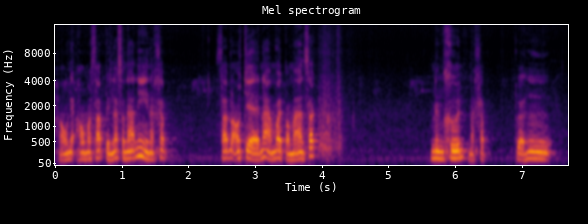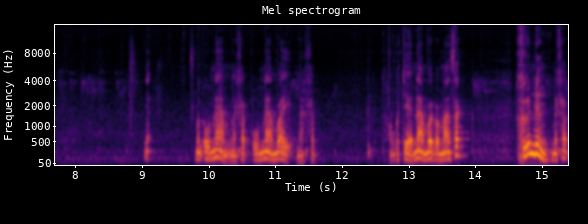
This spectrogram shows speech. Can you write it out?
เขาเนี่ยเอามาซับเป็นลักษณะนี้นะครับ ซับแล้วเอาแจ่น้ำไว้ประมาณสักหนึ่งคืนนะครับ เพื่อให้เนี่ยมันอมน้ำนะครับ อมน้ำไว้นะครับเขาก็แจ่น้ำไว้ประมาณสักคืนหนึ่งนะครับ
